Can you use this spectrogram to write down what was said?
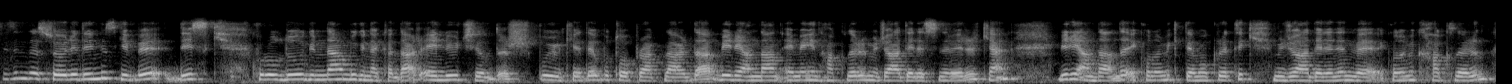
Sizin de söylediğiniz gibi disk kurulduğu günden bugüne kadar 53 yıldır bu ülkede bu topraklarda bir yandan emeğin hakları mücadelesini verirken bir yandan da ekonomik demokratik mücadelenin ve ekonomik hakların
